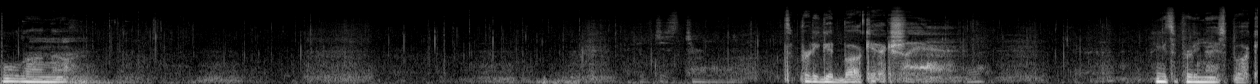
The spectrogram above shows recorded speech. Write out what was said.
Hold on though. It's a pretty good buck actually. I think it's a pretty nice buck.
